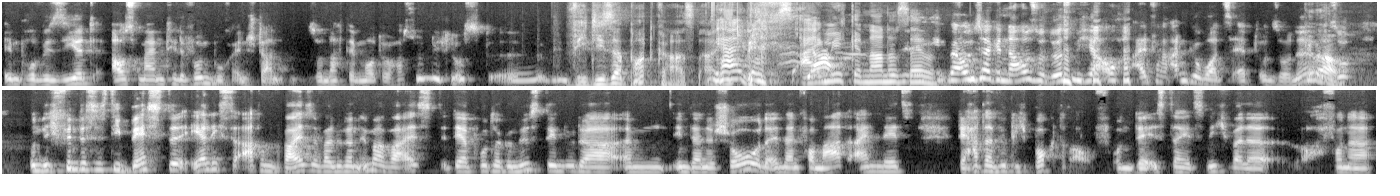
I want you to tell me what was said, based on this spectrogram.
improvisiert aus meinem Telefonbuch entstanden. So nach dem Motto, hast du nicht Lust? Äh, Wie dieser Podcast eigentlich. Ja, das ist eigentlich genau dasselbe. Bei uns ja genauso. Du hast mich ja auch einfach angewhatsappt und so, ne? Genau. Und, so. Und ich finde, es ist die beste, ehrlichste Art und Weise, weil du dann immer weißt, der Protagonist, den du da ähm, in deine Show oder in dein Format einlädst, der hat da wirklich Bock drauf. Und der ist da jetzt nicht, weil er oh, von, einer,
